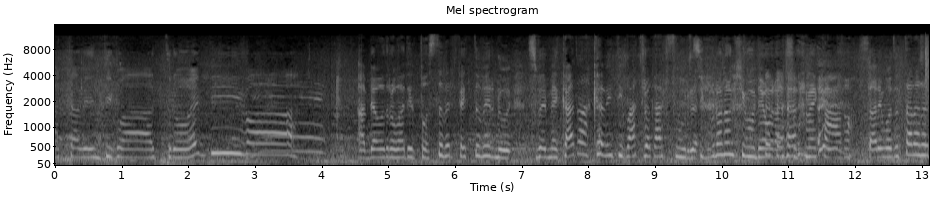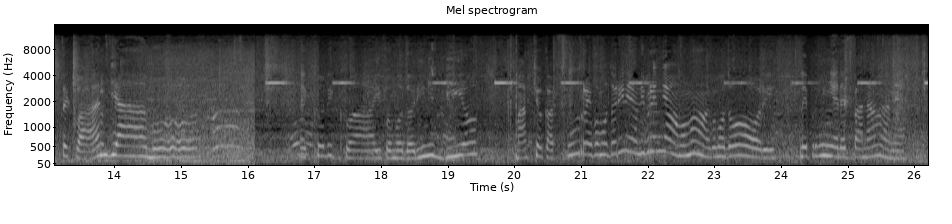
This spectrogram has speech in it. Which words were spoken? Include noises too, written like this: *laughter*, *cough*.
H24, evviva! Abbiamo trovato il posto perfetto per noi, supermercato H24 Carrefour. Sicuro non chiude ora il *laughs* supermercato. Staremo tutta la notte qua, andiamo! Eccoli qua, i pomodorini bio, marchio Carrefour. I pomodorini non li prendiamo mai, i pomodori, le prugne, le banane,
